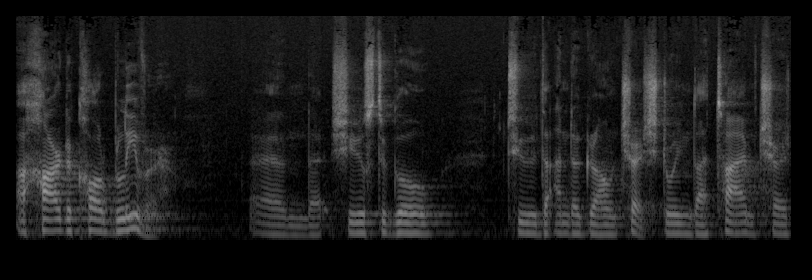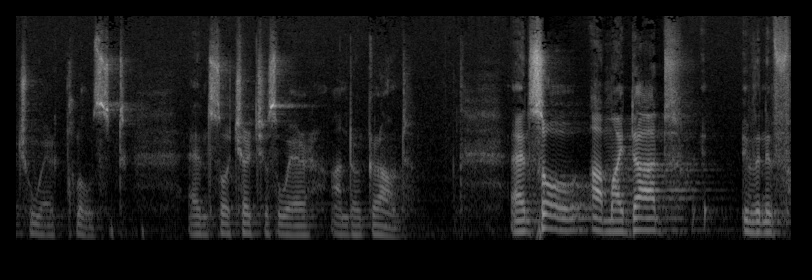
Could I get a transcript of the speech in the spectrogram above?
a hardcore believer. And uh, she used to go to the underground church. During that time, church were closed. And so churches were underground. And so uh, my dad even if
